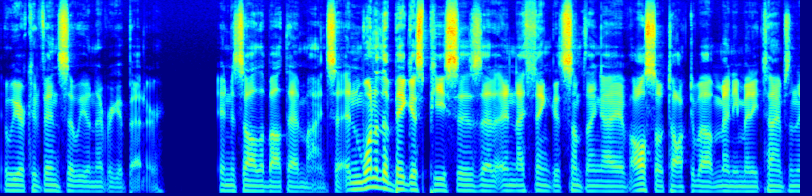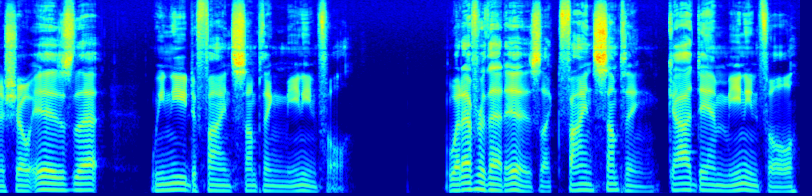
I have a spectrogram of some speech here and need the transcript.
and we are convinced that we will never get better. And it's all about that mindset. And one of the biggest pieces that, and I think it's something I have also talked about many many times on this show, is that we need to find something meaningful whatever that is, like find something goddamn meaningful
